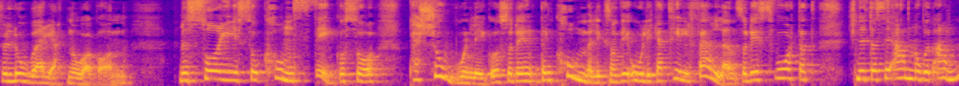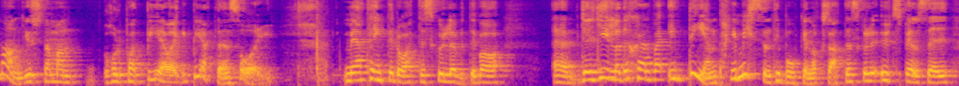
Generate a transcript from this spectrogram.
förlorat någon. Men sorg är så konstig och så personlig och så den, den, kommer liksom vid olika tillfällen. Så det är svårt att knyta sig an någon annan just när man håller på att bearbeta en sorg. Men jag tänkte då att det skulle, det var, eh, jag gillade själva idén, premissen till boken också, att den skulle utspela sig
